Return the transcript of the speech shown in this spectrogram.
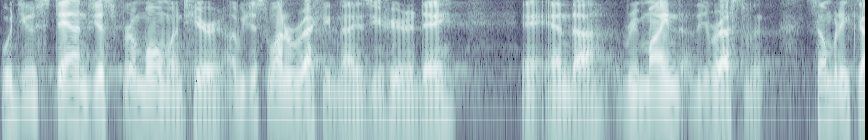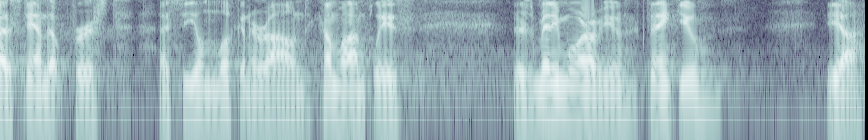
Would you stand just for a moment here? We just want to recognize you here today and uh, remind the rest of it. Somebody got to stand up first. I see them looking around. Come on, please. There's many more of you. Thank you. Yeah.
